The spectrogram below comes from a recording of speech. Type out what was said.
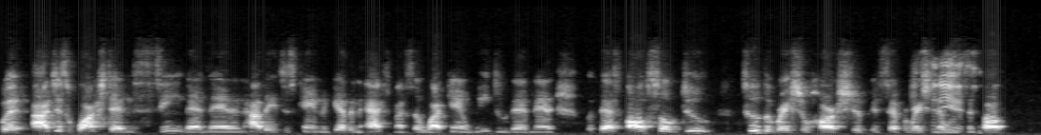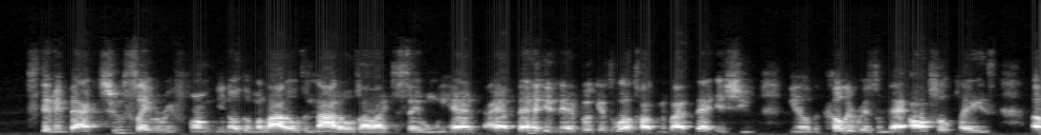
But I just watched that and seen that man and how they just came together and asked myself, why can't we do that, man? But that's also due to the racial hardship and separation Yes, that we've been taught, stemming back to slavery from you know the mulattoes and natos. I like to say when we had I have that in that book as well, talking about that issue. You know the colorism that also plays a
